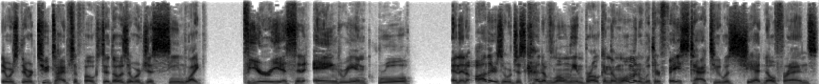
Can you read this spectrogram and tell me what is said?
There was there were two types of folks there. Those that were just seemed like furious and angry and cruel. And then others that were just kind of lonely and broken. The woman with her face tattooed was she had no friends.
